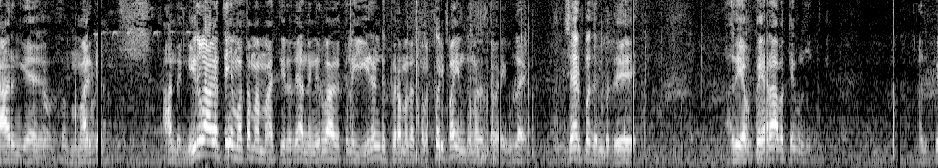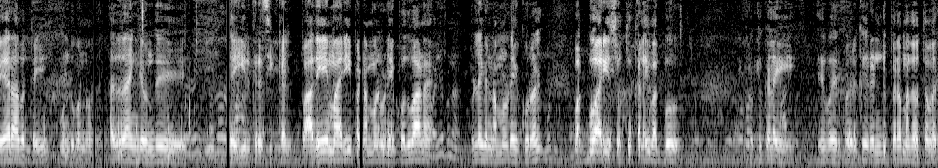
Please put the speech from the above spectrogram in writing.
யாருங்க மறுக்க அந்த நிர்வாகத்தையே மொத்தமா மாத்திடுறது. அந்த நிர்வாகத்துல இரண்டு பிற மதத்தவர் குறிப்பா இந்து மதத்தவரை உள்ள சேர்ப்பது என்பது அது எவ் பேராபத்தை உண்டு அது பேராபத்தை உண்டு பண்ணுவது. அதுதான் இங்க வந்து இருக்கிற சிக்கல். இப்போ அதே மாதிரி இப்ப நம்மளுடைய பொதுவான பிள்ளைகள் நம்மளுடைய குரல் பக்வாரிய சொத்துக்களை வக்பு சொத்துக்களை இருப்பதற்கு ரெண்டு பிரமதத்தவர்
